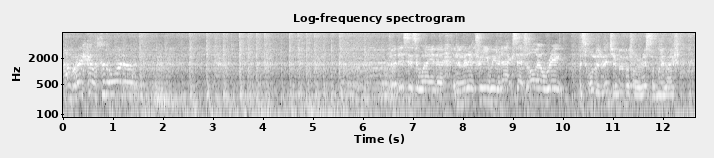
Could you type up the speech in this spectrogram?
I'm very close to the water. But this is the way that in the military we would access oil rig. This whole adventure, remember, for the rest of my life.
